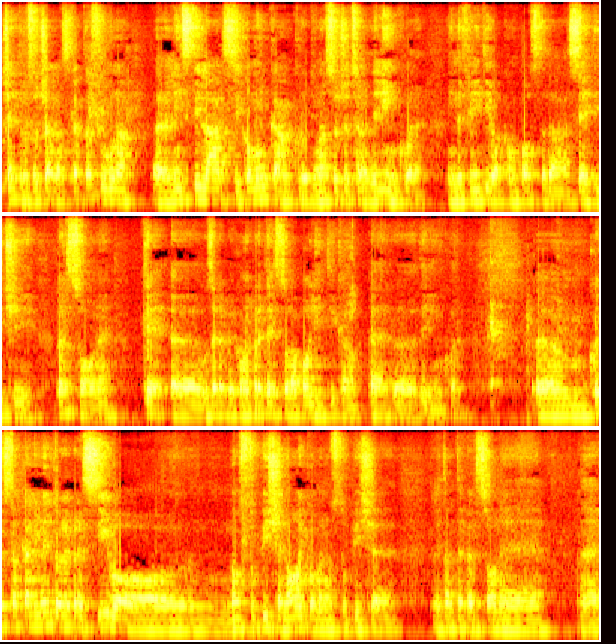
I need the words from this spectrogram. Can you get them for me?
centro sociale a Scatasuna eh, l'instillarsi come un cancro di un'associazione delinquere, in definitiva composta da 16 persone, che eh, userebbe come pretesto la politica per eh, delinquere. Um, questo accanimento repressivo non stupisce noi come non stupisce le tante persone eh,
